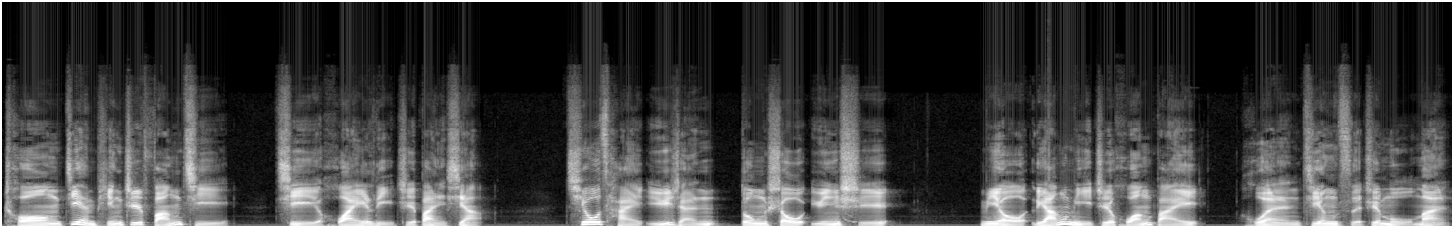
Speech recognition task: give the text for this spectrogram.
崇建平之房脊，弃怀里之半夏。秋采渔人，冬收云石。谬两米之黄白，混精子之母蔓。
